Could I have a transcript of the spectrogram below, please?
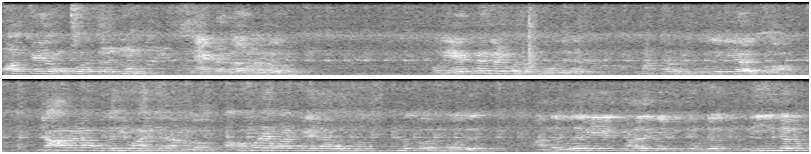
வாழ்க்கையில் ஒவ்வொருத்தருக்கும் ஏற்றங்கள் வரும். இப்போ ஏற்றங்கள் வரும்போது மற்றவர்களுக்கு உதவியாக இருக்கணும். யாரெல்லாம் உதவி வாங்கிக்கிறாங்களோ அவங்களுடைய வாழ்க்கையெல்லாம் ஒரு முன்னுக்கு வரும்போது அந்த உதவியை மனதில் வைத்துக்கொண்டு நீங்களும்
